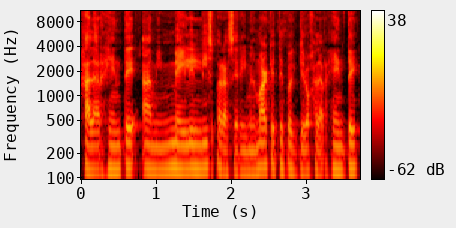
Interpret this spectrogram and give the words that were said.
jalar gente a mi mailing list para hacer email marketing, porque quiero jalar gente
